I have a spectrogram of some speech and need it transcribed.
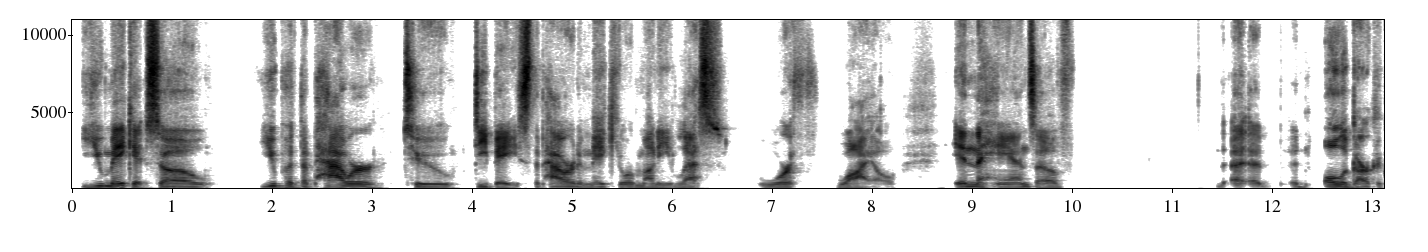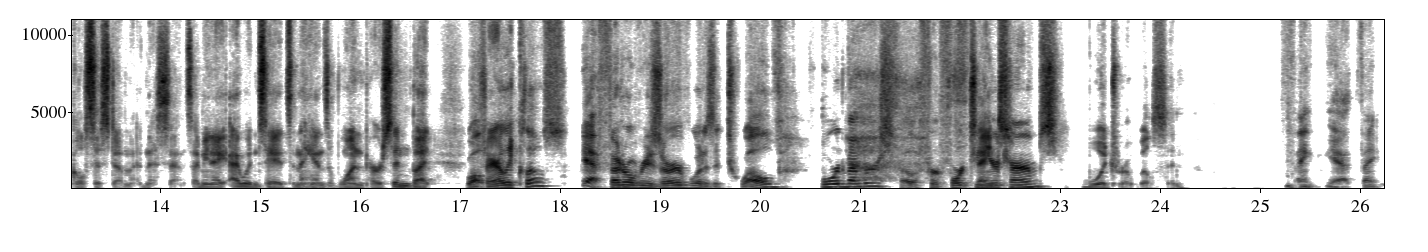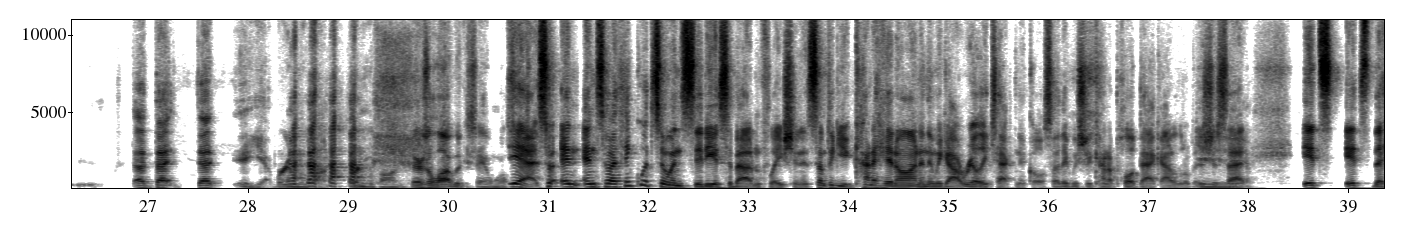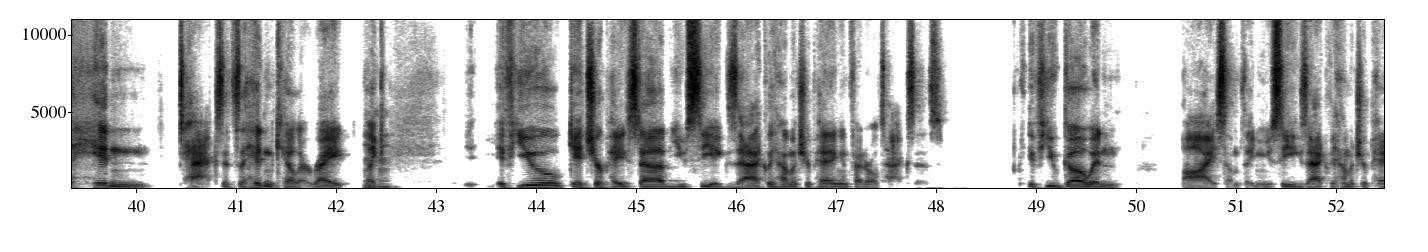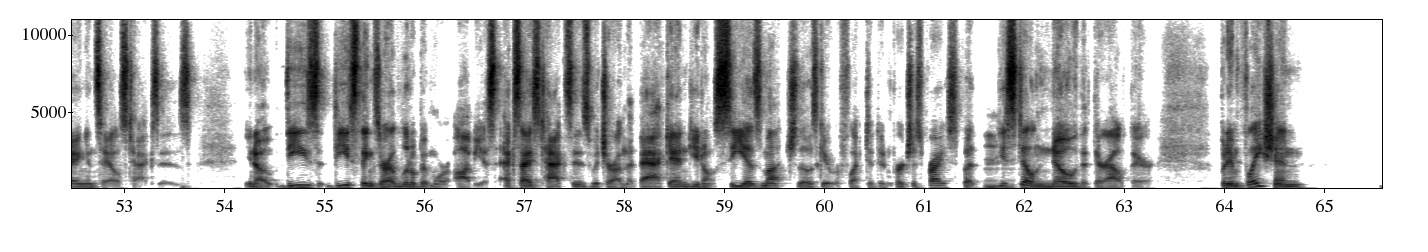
you make it so you put the power to debase, the power to make your money less worthwhile in the hands of a, an oligarchical system in this sense. I mean, I, I, wouldn't say it's in the hands of one person, but well, fairly close. Yeah, Federal Reserve. What is it? Twelve board members for fourteen-year terms. Woodrow Wilson. Thank yeah, thank that that that yeah. We're gonna move on. we're gonna move on. There's a lot we could say on Wilson. Yeah. So and and so I think what's so insidious about inflation is something you kind of hit on, and then we got really technical. So I think we should kind of pull it back out a little bit. It's just yeah. that it's it's the hidden tax. It's a hidden killer, right? Like mm-hmm. if you get your pay stub, you see exactly how much you're paying in federal taxes. If you go and buy something, you see exactly how much you're paying in sales taxes. You know, these these things are a little bit more obvious. Excise taxes, which are on the back end, you don't see as much. Those get reflected in purchase price, but mm-hmm. you still know that they're out there. But inflation,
